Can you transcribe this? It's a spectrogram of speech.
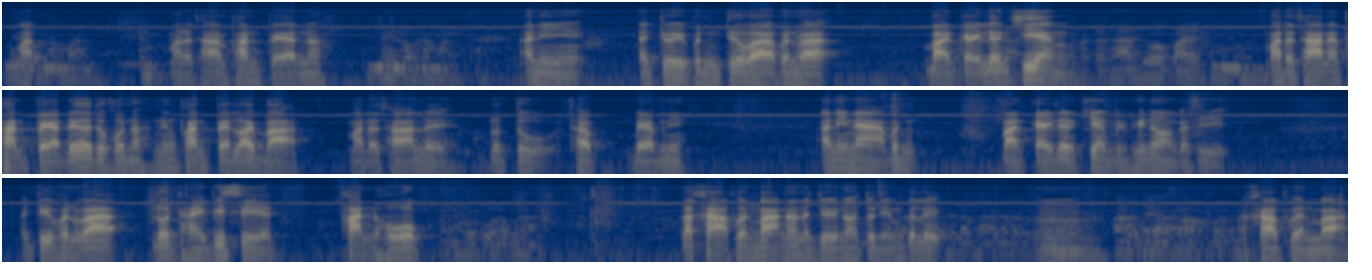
ไม่ลดน้ำมันมาตรฐานพันแปดเนาะไม่ลดน้ำมันค่ะอันนี้อาจุ้ยเพิ่นถือว่าเพิ่นว่าบ้านไก่เลื่อนเคียง มาตรฐานทั่วไปอืมมาตรฐานอะพันแปดเด้อทุกคนเนาะหนึ่งพันแปดร้อยบาท มาตรฐานเลยรถตู้ถ้าแบบนี้ อันนี้หน้าเพิ่นบ้านไก่เลื่อนเคียงเป็นพี่น้องก็สิ อาจุ้ยเพิ่นว่ารถไถพิเศษพันหกพันหกร้อยบาทราคาเพื่อนบ้านเนาะนะจุ้ยเนาะตัวนี้มันก็เลย อืมราคาเพื่อนบ้าน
